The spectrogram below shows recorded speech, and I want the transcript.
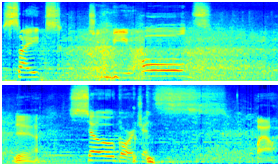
sight to behold. Yeah. So gorgeous. Wow.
